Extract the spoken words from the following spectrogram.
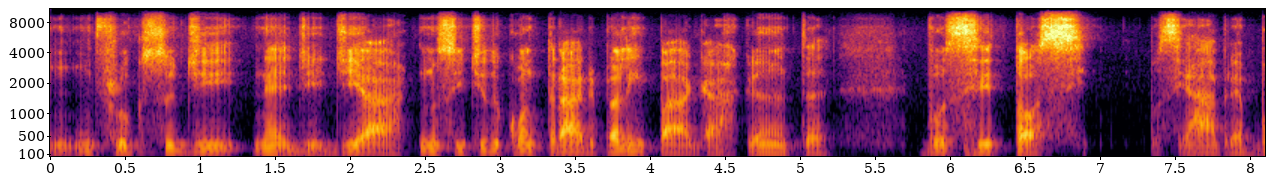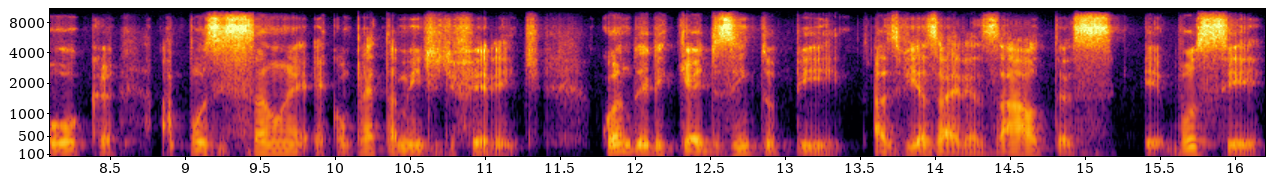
um fluxo de, né, de, de ar no sentido contrário para limpar a garganta, você tosse, você abre a boca, a posição é, é completamente diferente. Quando ele quer desentupir as vias aéreas altas, você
